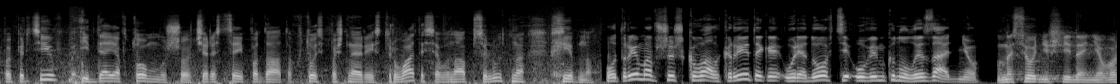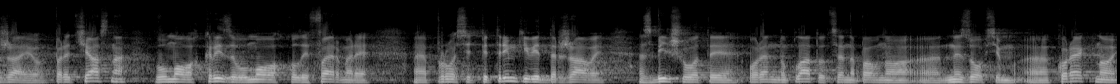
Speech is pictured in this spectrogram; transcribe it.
папірців. Ідея в тому, що через цей податок хтось почне реєструватися, вона абсолютно хибна. Отримавши шквал критики, урядовці увімкнули задню. На сьогоднішній день я вважаю передчасно в умовах кризи, в умовах, коли фермери е, просять підтримки від держави, збільшувати орендну плату це напевно е, не зовсім е, коректно.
